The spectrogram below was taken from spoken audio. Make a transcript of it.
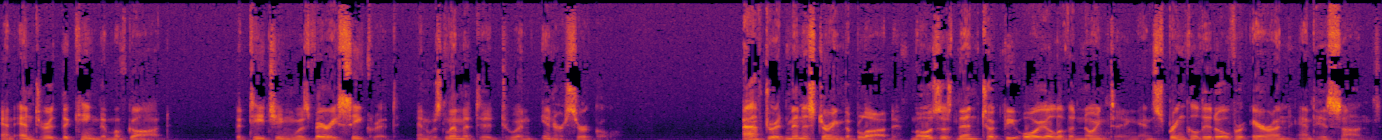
and entered the kingdom of God. The teaching was very secret and was limited to an inner circle. After administering the blood, Moses then took the oil of anointing and sprinkled it over Aaron and his sons,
